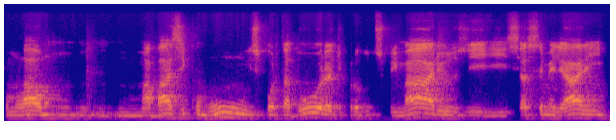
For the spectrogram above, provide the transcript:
vamos lá, um, uma base comum exportadora de produtos primários e, e se assemelharem,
